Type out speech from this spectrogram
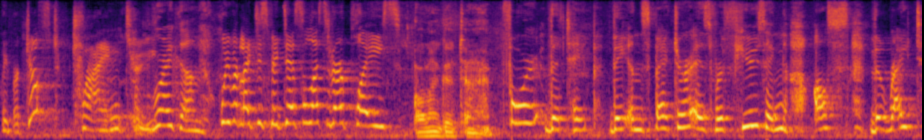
We were just trying to break them. We would like to speak to a solicitor, please. All in good time. For the tape, the inspector is refusing us the right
